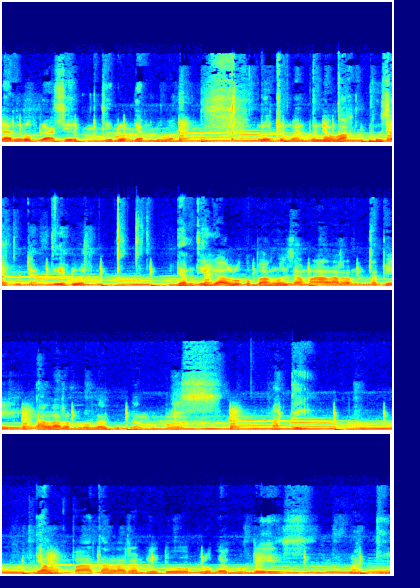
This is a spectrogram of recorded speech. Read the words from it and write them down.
dan lu berhasil tidur jam 2 lu cuman punya waktu satu jam tidur. Jam 3 lu kebangun sama alarm tapi alarm lu gagu-gagu bis mati. Jam 4 alarm hidup lu gagu bis mati.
